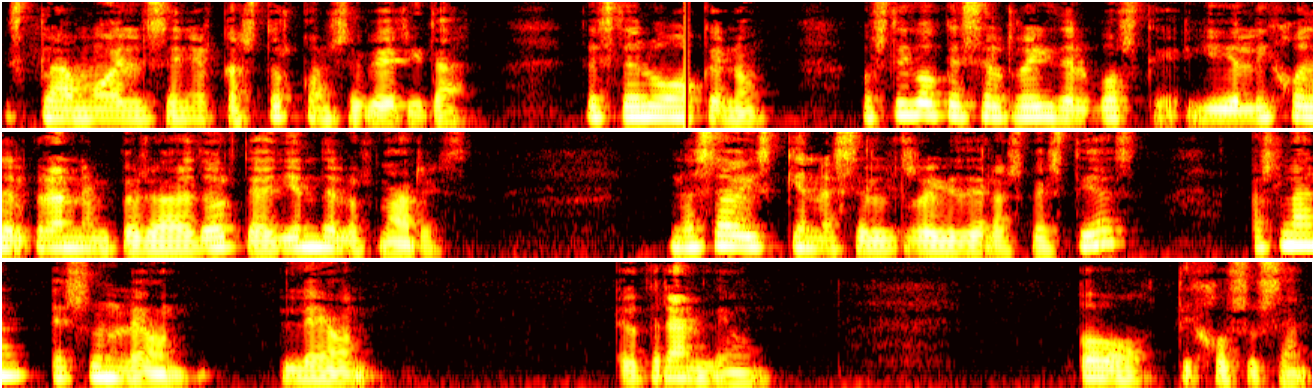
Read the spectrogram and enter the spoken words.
exclamó el señor Castor con severidad. Desde luego que no. Os digo que es el rey del bosque y el hijo del gran emperador de Allende los mares. ¿No sabéis quién es el rey de las bestias? Aslan es un león. León. El gran león. Oh, dijo Susan,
